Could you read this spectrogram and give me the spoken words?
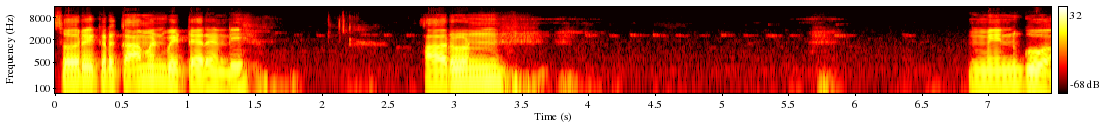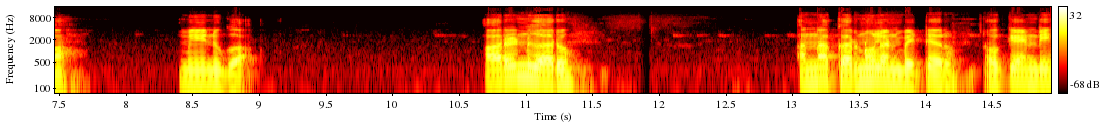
సారీ ఇక్కడ కామెంట్ పెట్టారండి. అరుణ్ మెనుగువా? మేనుగా. అరుణ్ గారు అన్న కర్నూలు అని పెట్టారు. ఓకే అండి.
